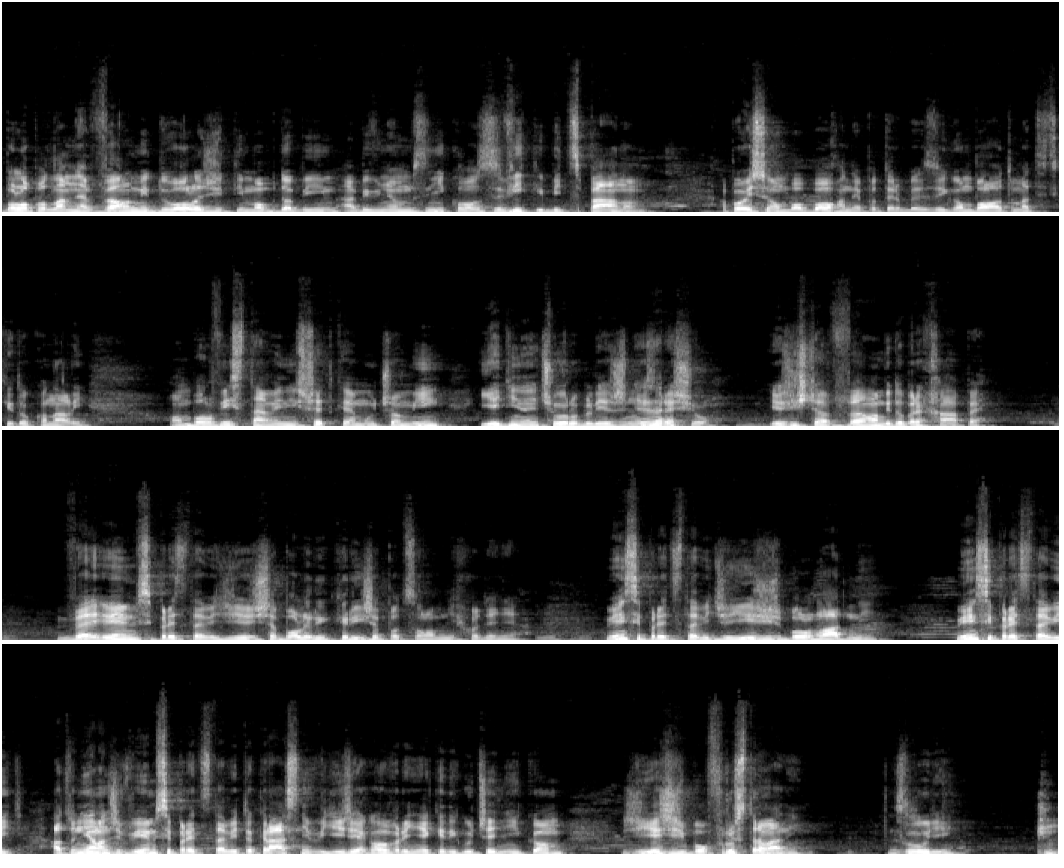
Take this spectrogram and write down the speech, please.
bolo podľa mňa veľmi dôležitým obdobím, aby v ňom vznikol zvyk byť s pánom. A povie si, on bol Boh, nepotrebuje zvyk, on bol automaticky dokonalý. On bol vystavený všetkému, čo my, jediné, čo urobili, je, že nezrešil. Ježiš ťa veľmi dobre chápe. Viem si predstaviť, že Ježiša boli kríže po celom dni. Viem si predstaviť, že Ježiš bol hladný. Viem si predstaviť, a to nielen, že viem si predstaviť, to krásne vidíš, ako hovorí niekedy k učedníkom, že Ježiš bol frustrovaný z ľudí.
